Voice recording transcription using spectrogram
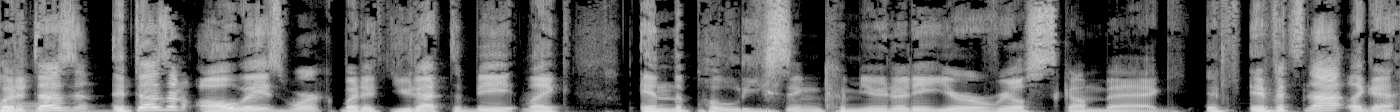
but it Oh. doesn't, it doesn't always work. But if you'd have to be like in the policing community, you're a real scumbag. If if it's not like a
